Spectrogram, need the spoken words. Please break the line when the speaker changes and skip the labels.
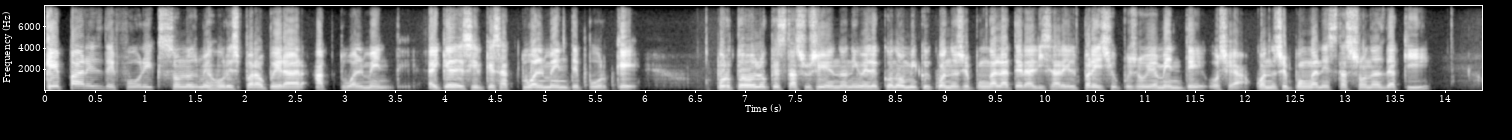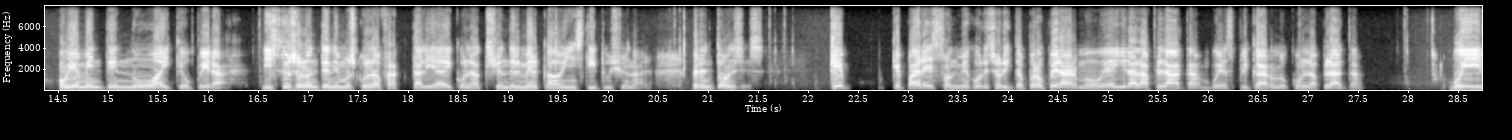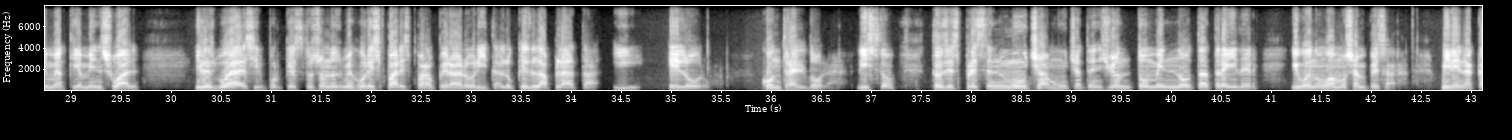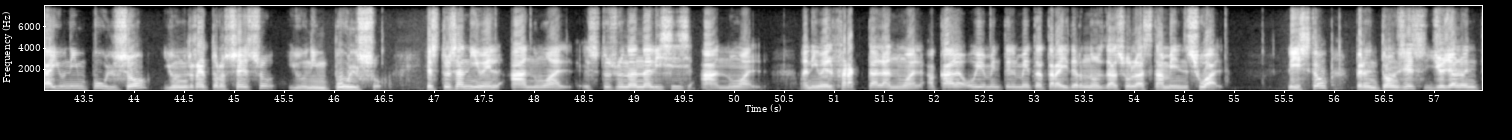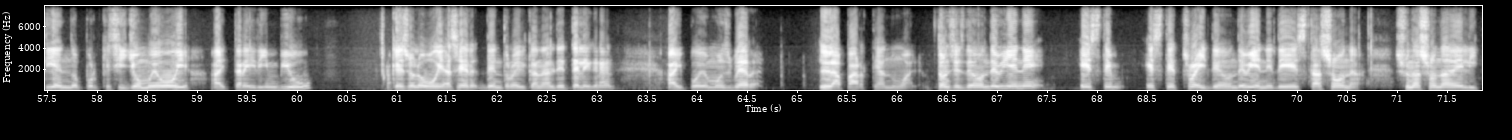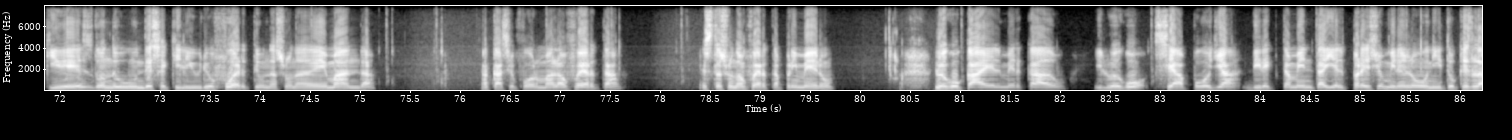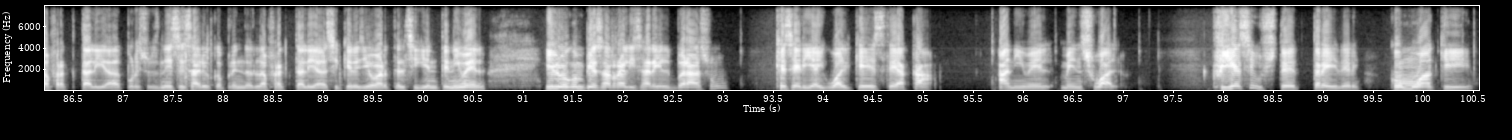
¿Qué pares de Forex son los mejores para operar actualmente? Hay que decir que es actualmente, ¿por qué? Por todo lo que está sucediendo a nivel económico y cuando se ponga a lateralizar el precio, pues obviamente, o sea, cuando se pongan estas zonas de aquí, obviamente no hay que operar. Listo, eso lo entendemos con la fractalidad y con la acción del mercado institucional. Pero entonces, ¿qué, ¿qué pares son mejores ahorita para operar? Me voy a ir a la plata, voy a explicarlo con la plata voy a irme aquí a mensual y les voy a decir por qué estos son los mejores pares para operar ahorita, lo que es la plata y el oro contra el dólar, ¿listo? Entonces presten mucha, mucha atención, tomen nota trader y bueno, vamos a empezar. Miren, acá hay un impulso y un retroceso y un impulso. Esto es a nivel anual, esto es un análisis anual, a nivel fractal anual. Acá obviamente el MetaTrader nos da solo hasta mensual. ¿Listo? Pero entonces yo ya lo entiendo porque si yo me voy a Trading View, que eso lo voy a hacer dentro del canal de Telegram, ahí podemos ver la parte anual. Entonces, ¿de dónde viene este, este trade? ¿De dónde viene? De esta zona. Es una zona de liquidez donde hubo un desequilibrio fuerte, una zona de demanda. Acá se forma la oferta. Esta es una oferta primero. Luego cae el mercado y luego se apoya directamente ahí el precio. Miren lo bonito que es la fractalidad, por eso es necesario que aprendas la fractalidad si quieres llevarte al siguiente nivel. Y luego empieza a realizar el brazo, que sería igual que este acá, a nivel mensual. Fíjese usted, trader, cómo aquí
